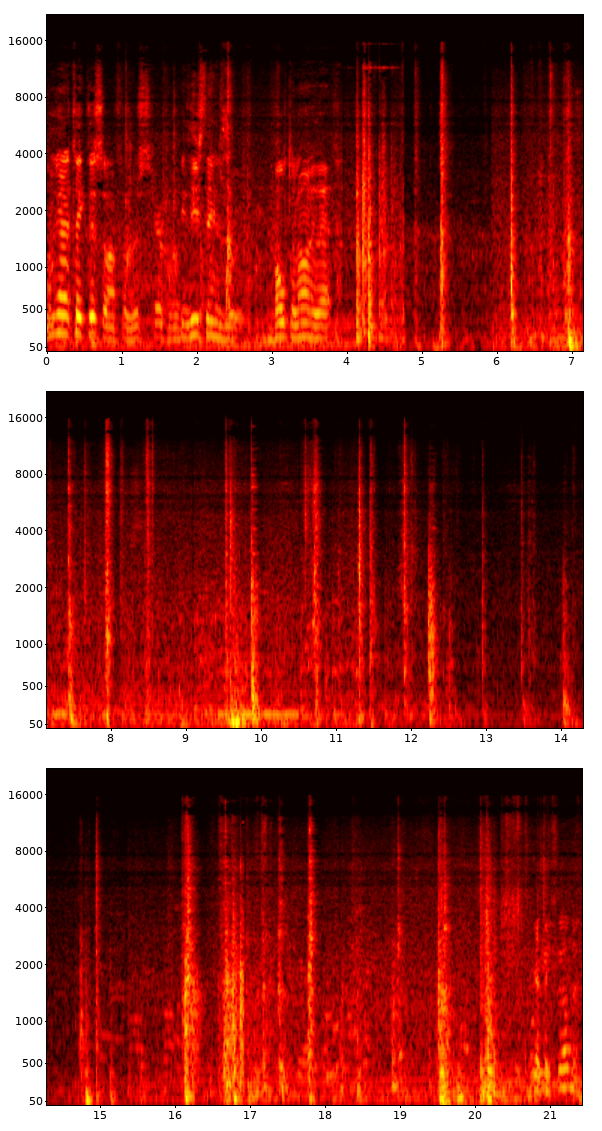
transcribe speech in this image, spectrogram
We're gonna take this off first. Careful. These things are bolted onto that. Got the filming.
